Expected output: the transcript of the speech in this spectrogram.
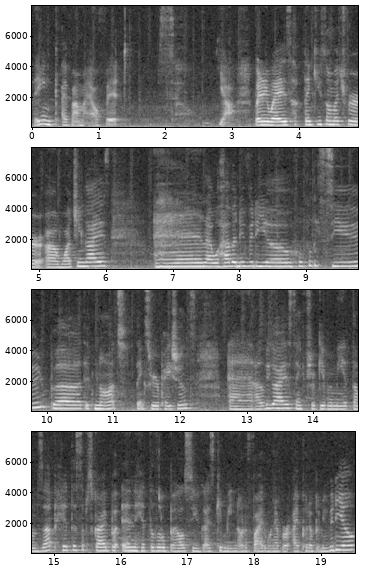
think I found my outfit. So yeah. But anyways, thank you so much for uh, watching guys. And I will have a new video hopefully soon. But if not, thanks for your patience and i love you guys. Thanks for giving me a thumbs up. Hit the subscribe button. Hit the little bell so you guys can be notified whenever i put up a new video.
